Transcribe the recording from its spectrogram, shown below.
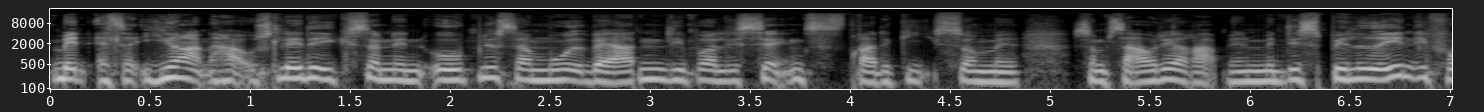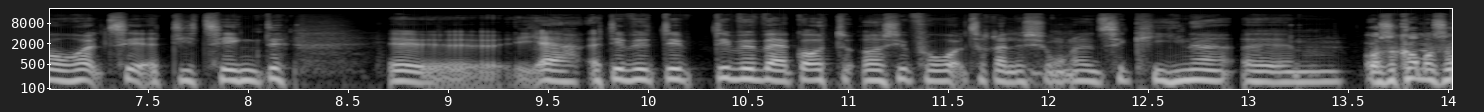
men altså Iran har jo slet ikke sådan en åbne sig mod verden liberaliseringsstrategi som, øh, som Saudi-Arabien, men det spillede ind i forhold til, at de tænkte, øh, ja, det vil, det, det vil være godt også i forhold til relationerne til Kina. Øh. Og så kommer så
